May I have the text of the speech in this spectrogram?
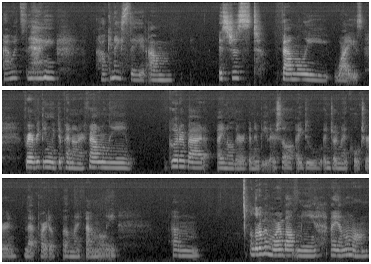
I would say, how can I say it? Um, it's just family wise. For everything, we depend on our family good or bad, I know they're gonna be there. So I do enjoy my culture and that part of, of my family. Um, a little bit more about me. I am a mom.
